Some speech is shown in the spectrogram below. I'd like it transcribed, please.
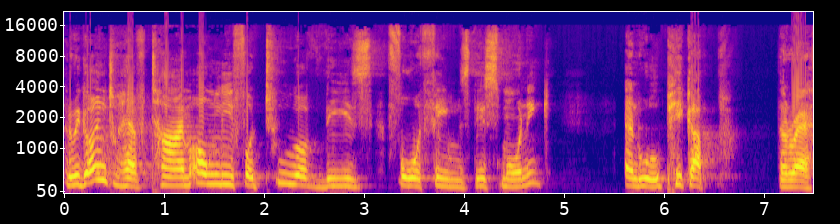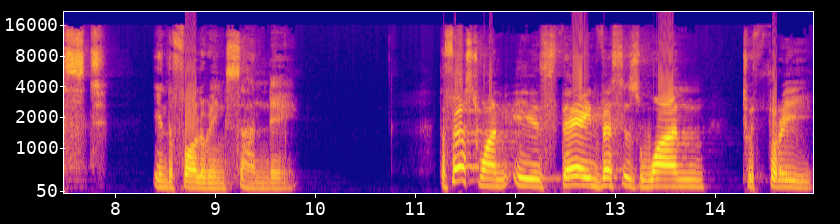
And we're going to have time only for two of these four themes this morning, and we'll pick up the rest in the following Sunday. The first one is there in verses 1 to 3,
